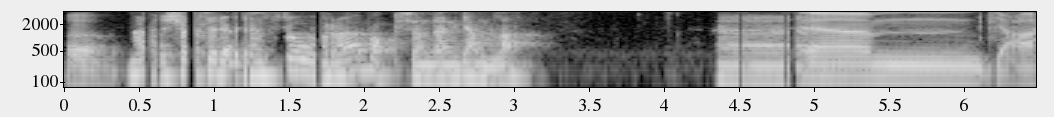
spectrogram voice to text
Ja, Men köpte du den stora boxen, den gamla? Ehm, ja,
